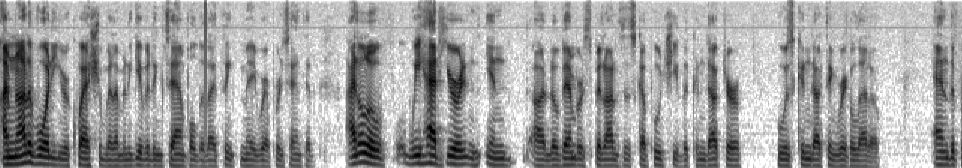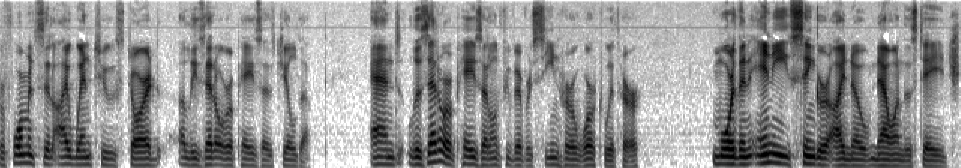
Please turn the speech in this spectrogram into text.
I'm not avoiding your question, but I'm going to give an example that I think may represent it. I don't know if we had here in, in uh, November Speranza Scapucci, the conductor who was conducting Rigoletto. And the performance that I went to starred Lisette Oropesa as Gilda. And Lisette Oropesa, I don't know if you've ever seen her or worked with her, more than any singer I know now on the stage,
